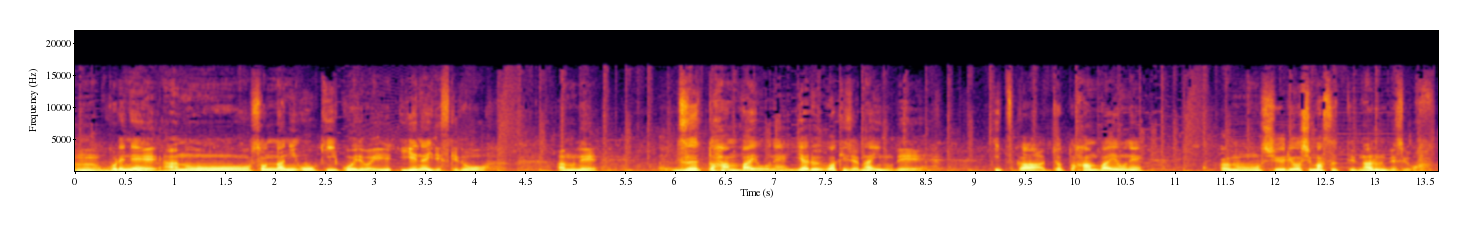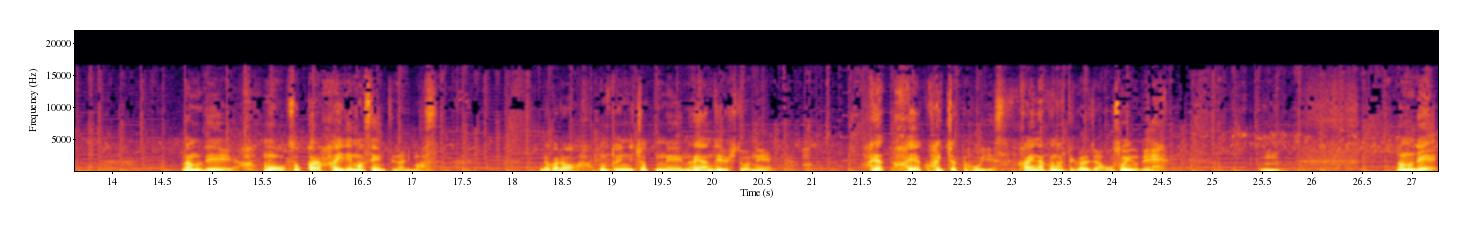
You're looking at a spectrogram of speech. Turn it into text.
うん、これね、あのー、そんなに大きい声では言えないですけど、あのね、ずっと販売をね、やるわけじゃないので、いつかちょっと販売をね、あのー、終了しますってなるんですよ。なので、もうそこから入れませんってなります。だから、本当にね、ちょっとね、悩んでる人はね、早く入っちゃった方がいいです。買えなくなってからじゃ遅いので。うん。なので、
